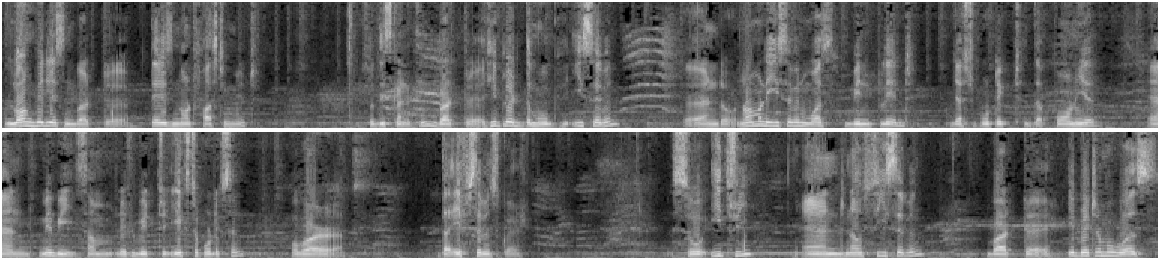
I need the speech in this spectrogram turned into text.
Long variation but uh, there is not fasting mate so this kind of thing but uh, he played the move e7 and normally e7 was being played just to protect the pawn here and maybe some little bit extra protection over the f7 square. So e3 and now c7 but uh, a better move was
